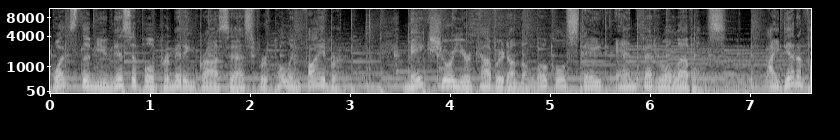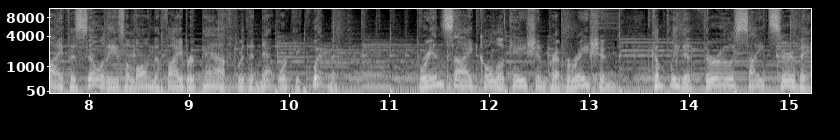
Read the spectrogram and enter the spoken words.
What's the municipal permitting process for pulling fiber? Make sure you're covered on the local, state, and federal levels. Identify facilities along the fiber path for the network equipment. For inside colocation preparation, complete a thorough site survey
